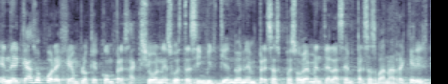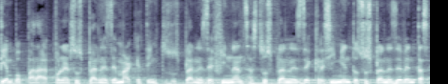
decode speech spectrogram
En el caso, por ejemplo, que compres acciones o estés invirtiendo en empresas, pues obviamente las empresas van a requerir tiempo para poner sus planes de marketing, sus planes de finanzas, sus planes de crecimiento, sus planes de ventas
